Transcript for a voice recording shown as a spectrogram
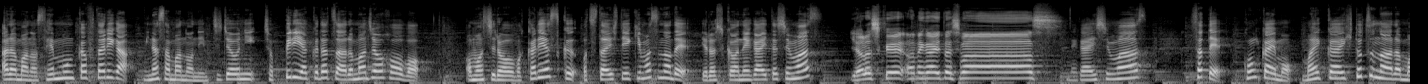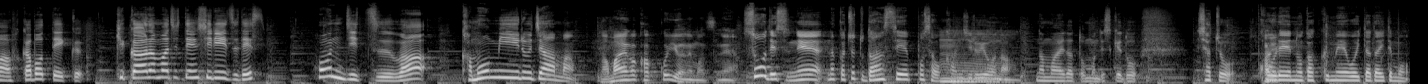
アロマの専門家2人が皆様の日常にちょっぴり役立つアロマ情報を面白分かりやすくお伝えしていきますのでよろしくお願いいたします。よろしくお願いいたします。お願いします。さて今回も毎回一つのアロマを深掘っていく聞くアロマ辞典シリーズです。本日はカモミールジャーマン。名前がかっこいいよねまずね。そうですね。なんかちょっと男性っぽさを感じるような名前だと思うんですけど社長恒例の学名をいただいても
